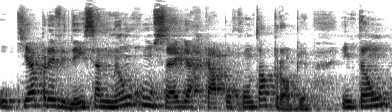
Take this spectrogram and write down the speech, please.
o que a Previdência não consegue arcar por conta própria. Então,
